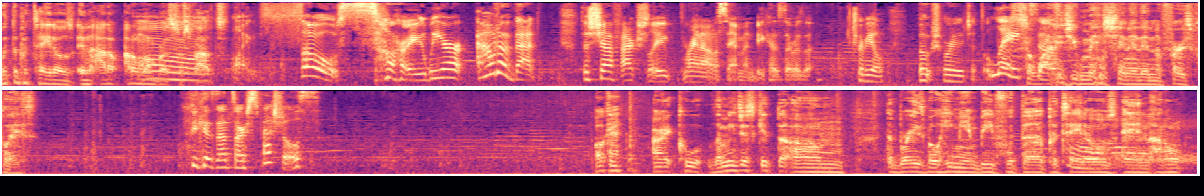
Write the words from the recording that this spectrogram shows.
with the potatoes, and I don't I don't want Brussels sprouts. I'm so sorry. We are out of that. The chef actually ran out of salmon because there was a trivial boat shortage at the lake. So, why did you mention it in the first place? Because that's our specials. Okay. All right. Cool. Let me just get the um the braised bohemian beef with the potatoes, and I don't.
